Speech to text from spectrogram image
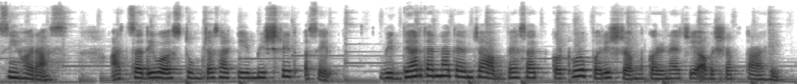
सिंहरास आजचा दिवस तुमच्यासाठी मिश्रित असेल. विद्यार्थ्यांना त्यांच्या अभ्यासात कठोर परिश्रम करण्याची आवश्यकता आहे.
